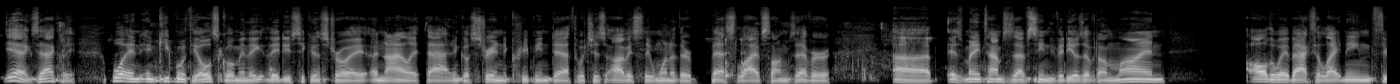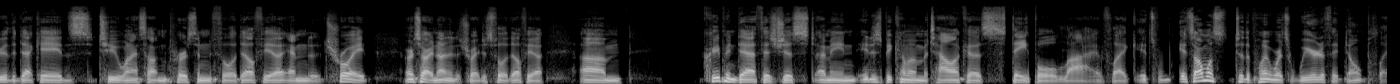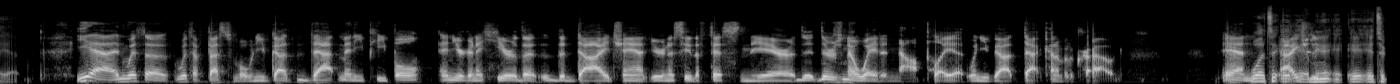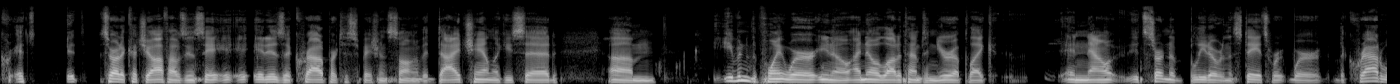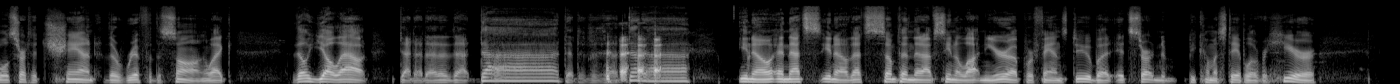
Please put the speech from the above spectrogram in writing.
Yeah, exactly. Well, and, and keeping with the old school, I mean, they, they do Seek and Destroy, Annihilate that, and go straight into Creeping Death, which is obviously one of their best live songs ever. Uh, as many times as I've seen videos of it online, all the way back to Lightning through the decades to when I saw it in person in Philadelphia and Detroit, or sorry, not in Detroit, just Philadelphia. Um, Creeping Death is just, I mean, it has become a Metallica staple live. Like it's it's almost to the point where it's weird if they don't play it. Yeah, and with a with a festival when you've got that many people and you're going to hear the the die chant, you're going to see the fists in the air. There's no way to not play it when you've got that kind of a crowd. And well, it's a, actually, I mean, it, it's a it's it, sorry to cut you off. I was going to say it, it is a crowd participation song. The die chant, like you said, um, even to the point where you know I know a lot of times in Europe, like, and now it's starting to bleed over in the states where where the crowd will start to chant the riff of the song. Like they'll yell out da da da da da da da da da da da. You know, and that's you know that's something that I've seen a lot in Europe where fans do, but it's starting to become a staple over here.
